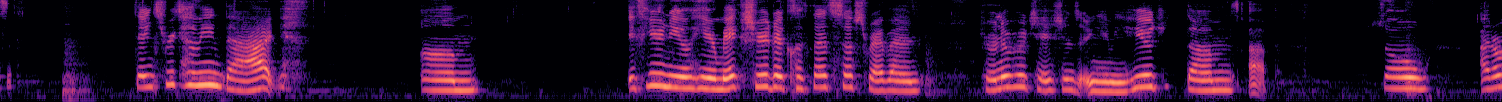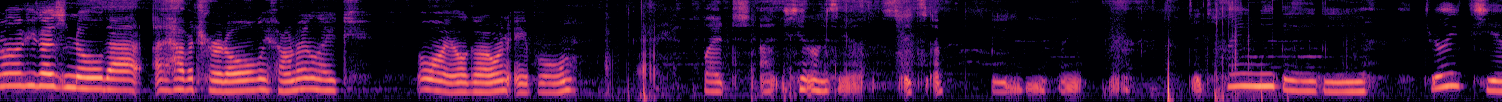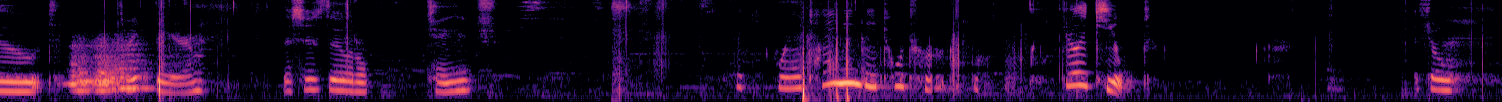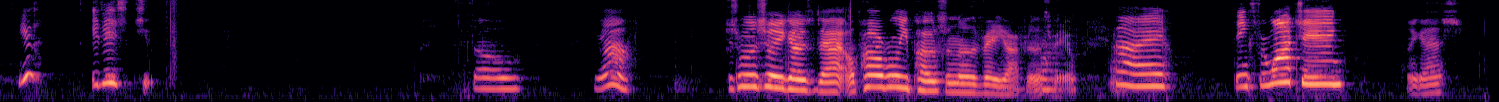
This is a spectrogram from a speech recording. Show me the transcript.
guys. Thanks for coming back. Um, if you're new here, make sure to click that subscribe button, turn notifications, and give me a huge thumbs up. So, I don't know if you guys know that I have a turtle. We found it like a while ago in April. But uh, you can't really see it. It's, it's a baby right there. It's a tiny baby. It's really cute. It's right there. This is the little cage. It's for a tiny little turtle. It's really cute. So, yeah, it is cute. So, yeah. Just want to show you guys that. I'll probably post another video after this video. Bye. Thanks for watching, I guess.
